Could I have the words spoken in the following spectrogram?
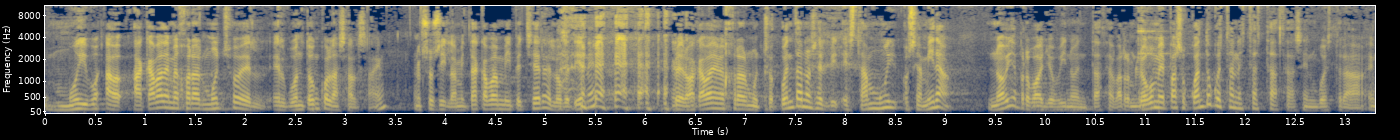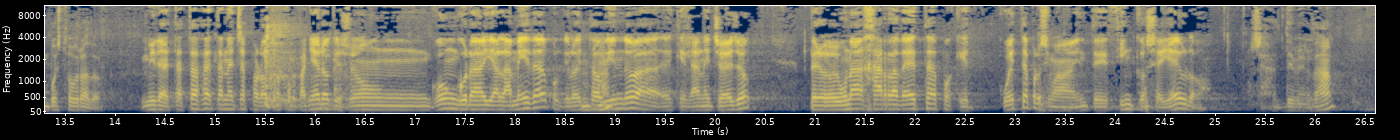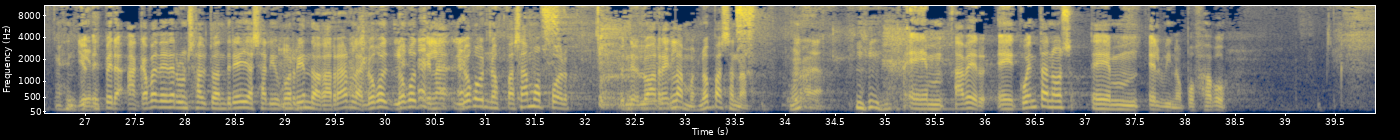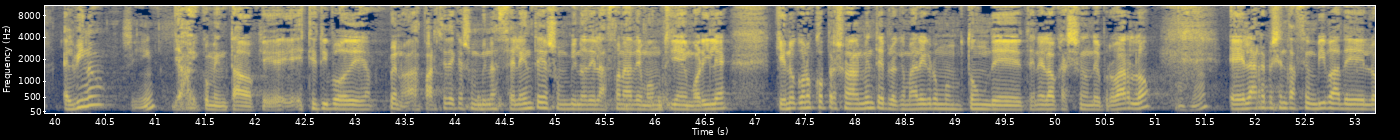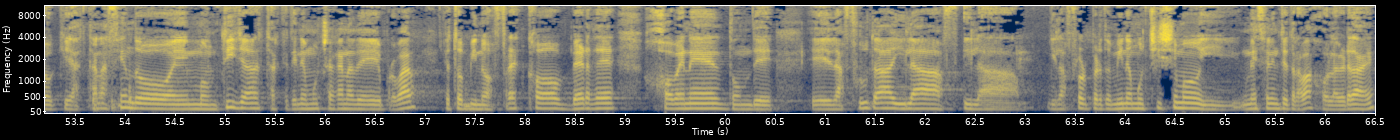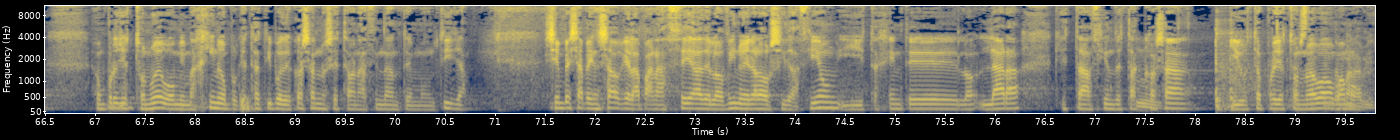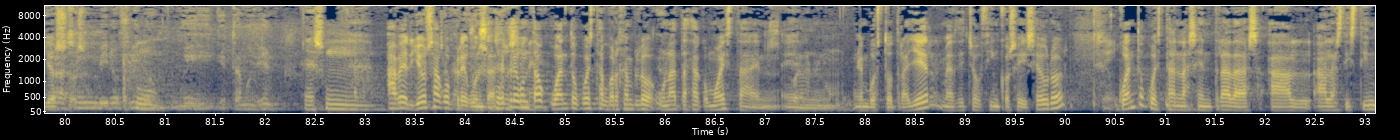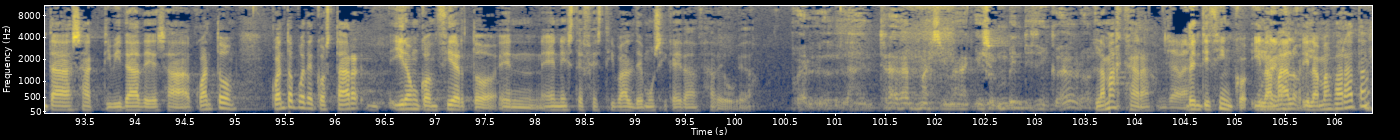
muy bu- Acaba de mejorar mucho el, el guantón con la salsa, ¿eh? Eso sí, la mitad acaba en mi pechera, es lo que tiene, pero acaba de mejorar mucho. Cuéntanos el vi- Está muy. O sea, mira, no había probado yo vino en taza barro. Luego me paso. ¿Cuánto cuestan estas tazas en vuestra en vuestro obrador? Mira, estas tazas están hechas por otros compañeros que son Góngora y Alameda, porque lo he estado viendo, que la han hecho ellos. Pero una jarra de estas, pues que cuesta aproximadamente 5 o 6 euros. O sea, de verdad. Yo- espera, acaba de dar un salto Andrea y ha salido corriendo a agarrarla. Luego, luego, la- luego nos pasamos por. Lo arreglamos, no pasa nada. Nada. Em, a ver, eh, cuéntanos em, el vino, por favor. El vino, Sí. ya os he comentado que este tipo de, bueno, aparte de que es un vino excelente, es un vino de la zona de Montilla y Moriles, que no conozco personalmente, pero que me alegro un montón de tener la ocasión de probarlo. Es la representación viva de lo que están haciendo en Montilla, estas que tienen muchas ganas de probar, estos vinos frescos, verdes, jóvenes, donde eh, la fruta y la, y la, y la flor predomina muchísimo y un excelente trabajo, la verdad, ¿eh? Es un proyecto nuevo, me imagino, porque este tipo de cosas no se estaban haciendo antes en Montilla. Siempre se ha pensado que la panacea de los vinos era la oxidación y esta gente, Lara, que está haciendo estas cosas y estos proyectos nuevos, vamos, maravillosos. Es un vino fino muy, que está muy bien. es un... A ver, yo os hago preguntas. He preguntado cuánto cuesta, por ejemplo, una taza como esta en, en, en vuestro taller. Me has dicho 5 o 6 euros. ¿Cuánto cuestan las entradas al- a, las distintas actividades? A, ¿cuánto, ¿Cuánto puede costar ir a un concierto en, en este festival de música y danza de Úbeda? Pues las entradas máximas aquí son 25 euros. La más cara, Ya ves. 25. ¿Y la, más. ¿Y la más barata?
